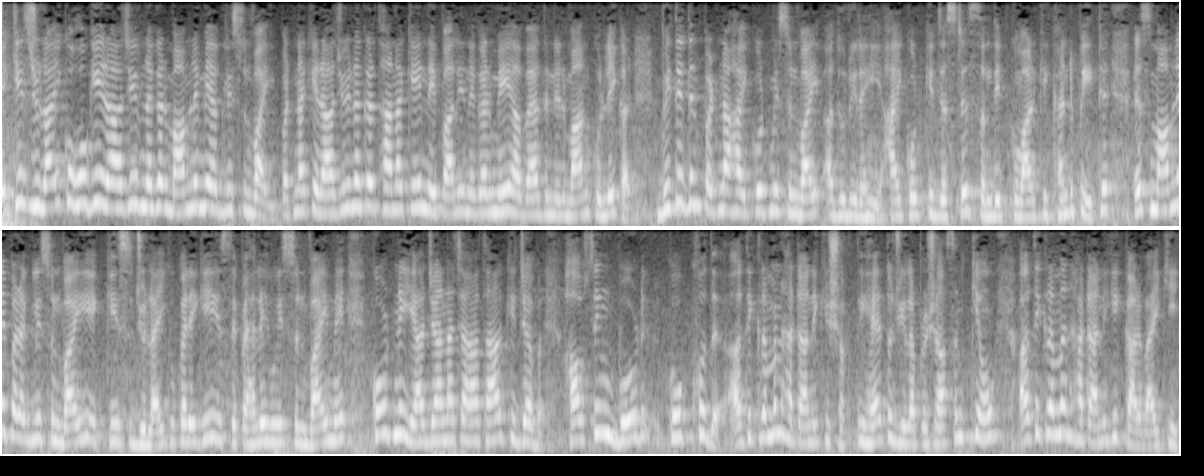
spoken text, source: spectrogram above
21 जुलाई को होगी राजीव नगर मामले में अगली सुनवाई। पटना के राजीव नगर थाना के नेपाली नगर में अवैध निर्माण को लेकर बीते दिन पटना हाईकोर्ट में सुनवाई अधूरी रही। हाईकोर्ट के जस्टिस संदीप कुमार की खंडपीठ इस मामले पर अगली सुनवाई 21 जुलाई को करेगी। इससे पहले हुई सुनवाई में कोर्ट ने यह जानना चाहा था कि जब हाउसिंग बोर्ड को खुद अतिक्रमण हटाने की शक्ति है तो जिला प्रशासन क्यों अतिक्रमण हटाने की कार्रवाई की?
